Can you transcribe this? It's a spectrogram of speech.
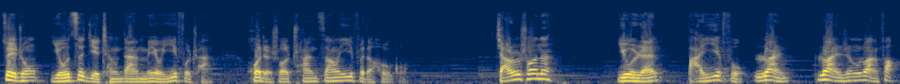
最终由自己承担没有衣服穿，或者说穿脏衣服的后果。假如说呢，有人把衣服乱乱扔乱放，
